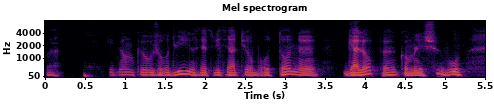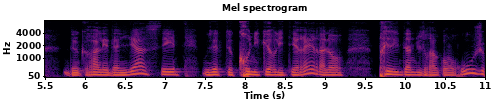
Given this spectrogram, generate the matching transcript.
Voilà. Et donc aujourd'hui, cette littérature bretonne euh, galope, hein, comme les chevaux de Graal et d'Alias. Et vous êtes chroniqueur littéraire, alors président du Dragon Rouge.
